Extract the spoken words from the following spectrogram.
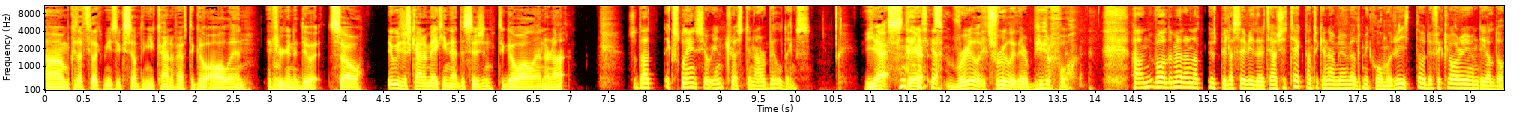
um, because I feel like music's something you kind of have to go all in if you're mm. going to do it. So it was just kind of making that decision to go all in or not. So that explains your interest in our buildings. Yes, they're it's really, truly, they're beautiful. Han valde mellan att utbilda sig vidare till arkitekt, han tycker nämligen väldigt mycket om att rita och det förklarar ju en del då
